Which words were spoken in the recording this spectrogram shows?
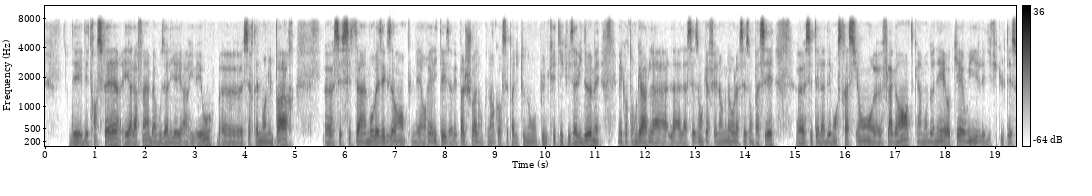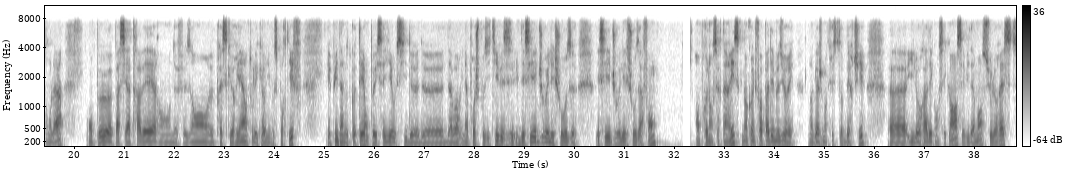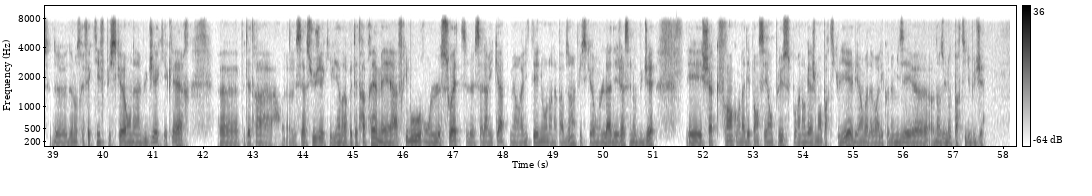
des, des, transferts et à la fin, ben, vous alliez arriver où? Certainement nulle part. Euh, c'est un mauvais exemple, mais en réalité, ils n'avaient pas le choix. Donc là encore, c'est pas du tout non plus une critique vis-à-vis d'eux, mais, mais quand on regarde la, la, saison qu'a fait Langnau la saison passée, euh, c'était la démonstration euh, flagrante qu'à un moment donné, ok, oui, les difficultés sont là, on peut passer à travers en ne faisant presque rien, en tous les cas au niveau sportif. Et puis d'un autre côté, on peut essayer aussi d'avoir de, une approche positive et d'essayer de jouer les choses, d'essayer de jouer les choses à fond en prenant certains risques, mais encore une fois, pas démesurés. L'engagement de Christophe Berchi, euh, il aura des conséquences évidemment sur le reste de, notre effectif, puisqu'on a un budget qui est clair. Euh, peut-être euh, c'est un sujet qui viendra peut-être après, mais à Fribourg, on le souhaite, le salary cap, mais en réalité, nous, on n'en a pas besoin, puisqu'on l'a déjà, c'est notre budget. Et chaque franc qu'on a dépensé en plus pour un engagement particulier, eh bien, on va devoir l'économiser dans une autre partie du budget.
